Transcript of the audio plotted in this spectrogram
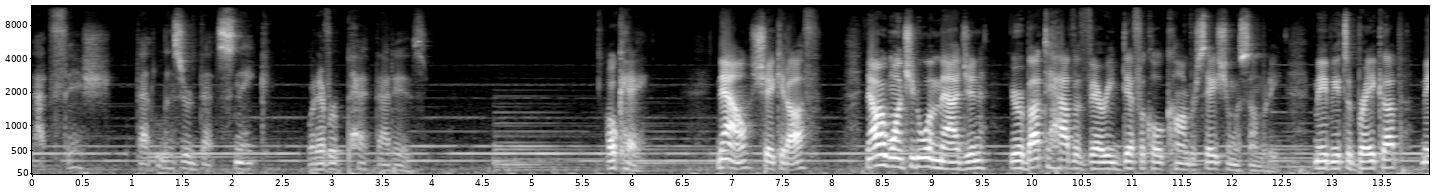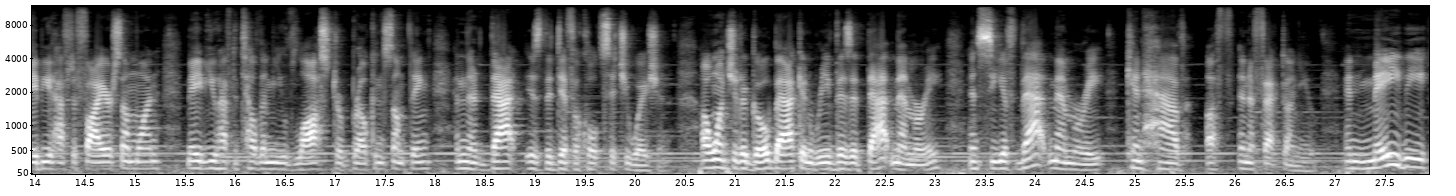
That fish? That lizard? That snake? Whatever pet that is. Okay. Now shake it off. Now I want you to imagine you're about to have a very difficult conversation with somebody. Maybe it's a breakup, maybe you have to fire someone, maybe you have to tell them you've lost or broken something, and that that is the difficult situation. I want you to go back and revisit that memory and see if that memory can have a, an effect on you. And maybe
